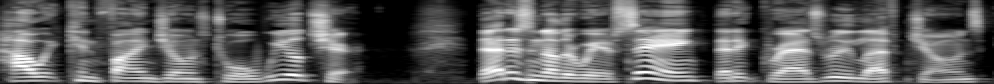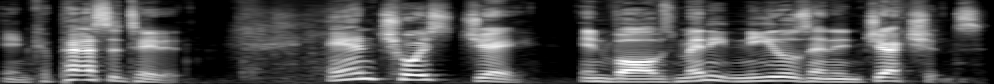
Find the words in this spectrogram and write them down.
how it confined Jones to a wheelchair. That is another way of saying that it gradually left Jones incapacitated. And choice J involves many needles and injections,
